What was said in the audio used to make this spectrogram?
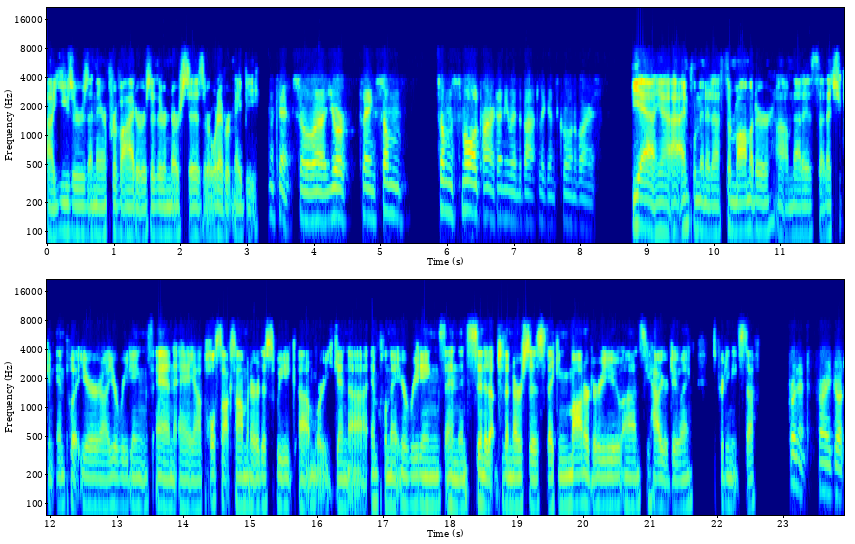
uh, users and their providers or their nurses or whatever it may be. Okay, so uh, you're playing some some small part anyway in the battle against coronavirus. Yeah, yeah. I implemented a thermometer um, that is uh, that you can input your uh, your readings and a uh, pulse oximeter this week um, where you can uh, implement your readings and then send it up to the nurses. So they can monitor you uh, and see how you're doing. It's pretty neat stuff. Brilliant, very good.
